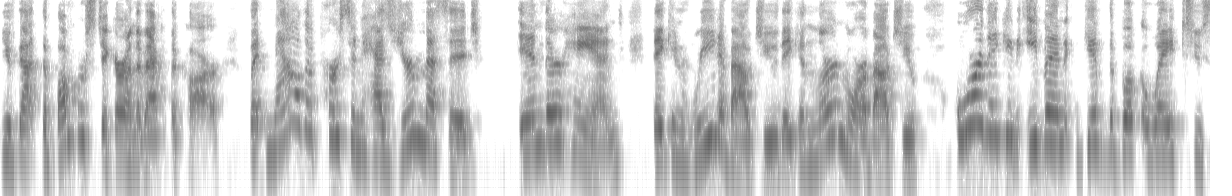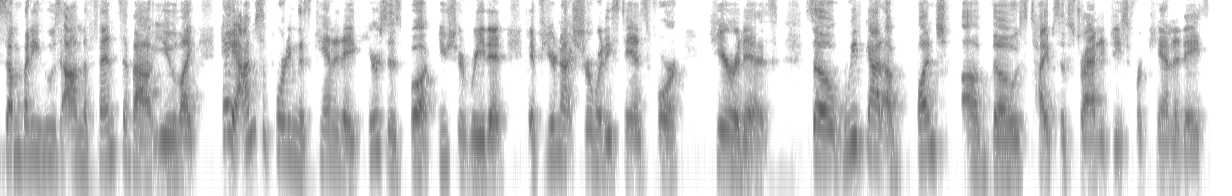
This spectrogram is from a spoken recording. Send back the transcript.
You've got the bumper sticker on the back of the car, but now the person has your message in their hand. They can read about you, they can learn more about you, or they could even give the book away to somebody who's on the fence about you like hey i'm supporting this candidate. Here's his book. You should read it. If you're not sure what he stands for here it is. So we've got a bunch of those types of strategies for candidates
